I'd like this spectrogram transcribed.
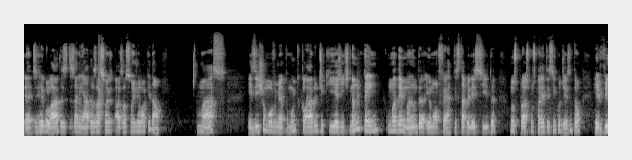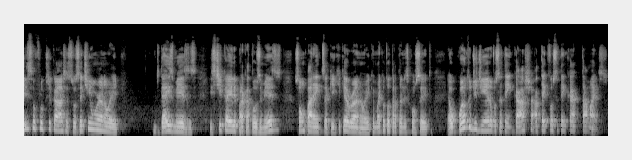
é, desreguladas e desalinhadas as ações, as ações de lockdown mas existe um movimento muito claro de que a gente não tem uma demanda e uma oferta estabelecida nos próximos 45 dias. Então, revise seu fluxo de caixa. Se você tinha um runaway de 10 meses, estica ele para 14 meses. Só um parênteses aqui, o que é runaway? Como é que eu estou tratando esse conceito? É o quanto de dinheiro você tem em caixa até que você tem que captar mais.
